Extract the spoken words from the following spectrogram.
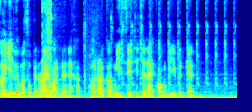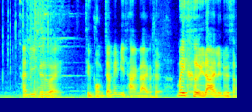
ก็อย่าลืมมาสุ่มเป็นรายวันด้วยนะครับ เพราะเราก็มีสิทธิ์ที่จะได้ของดีเหมือนกัน อันนี้ก็ด้วย ถึงผมจะไม่มีทางได้ก็เถอะ ไม่เคยได้เลยด้วยซ้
